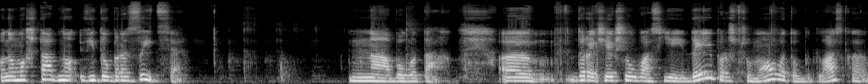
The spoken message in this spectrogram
воно масштабно відобразиться на болотах. Е, до речі, якщо у вас є ідеї про що мова, то, будь ласка,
